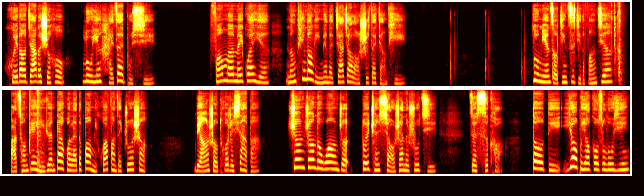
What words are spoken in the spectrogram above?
回到家的时候，陆英还在补习，房门没关严，能听到里面的家教老师在讲题。陆眠走进自己的房间，把从电影院带回来的爆米花放在桌上，两手托着下巴，怔怔的望着。堆成小山的书籍，在思考，到底要不要告诉录音，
